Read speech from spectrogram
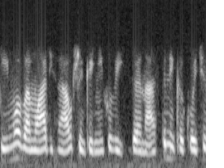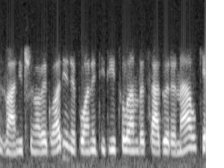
timova mladih naučnika i njihovih e, nastavnika koji će zvanično ove godine poneti titul ambasadora nauke,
